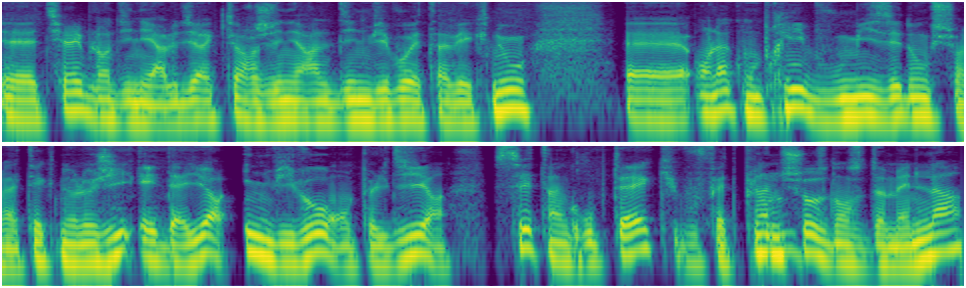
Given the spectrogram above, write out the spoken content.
euh, Thierry Blandinière, le directeur général d'Invivo est avec nous. Euh, on l'a compris, vous misez donc sur la technologie et d'ailleurs Invivo, on peut le dire, c'est un groupe tech, vous faites plein de mmh. choses dans ce domaine-là.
